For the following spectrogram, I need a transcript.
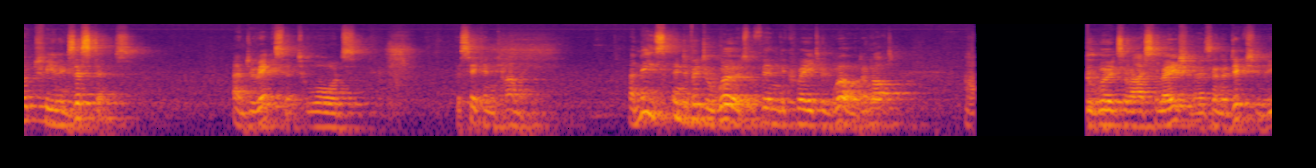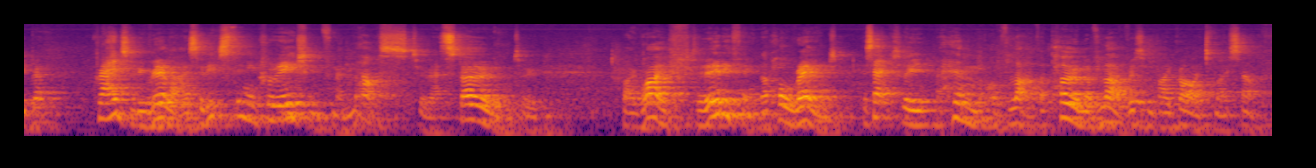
oak tree in existence and directs it towards the second coming. And these individual words within the created world are not uh, words of isolation as in a dictionary, but gradually realize that each thing in creation, from a mouse to a stone to my wife to anything, that whole range, is actually a hymn of love, a poem of love written by God to myself.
